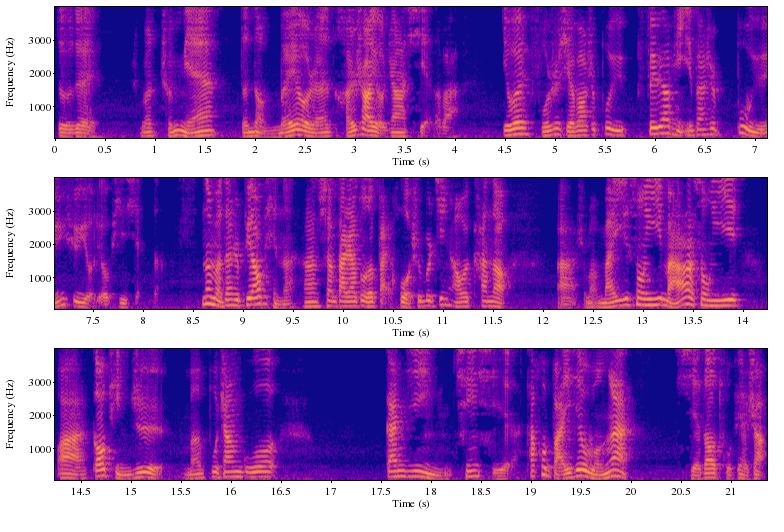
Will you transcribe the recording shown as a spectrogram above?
对不对？什么纯棉等等，没有人很少有这样写的吧？因为服饰鞋包是不允非标品，一般是不允许有牛皮癣的。那么，但是标品呢？像像大家做的百货，是不是经常会看到啊？什么买一送一，买二送一，哇，高品质，什么不粘锅，干净清洗，他会把一些文案写到图片上，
